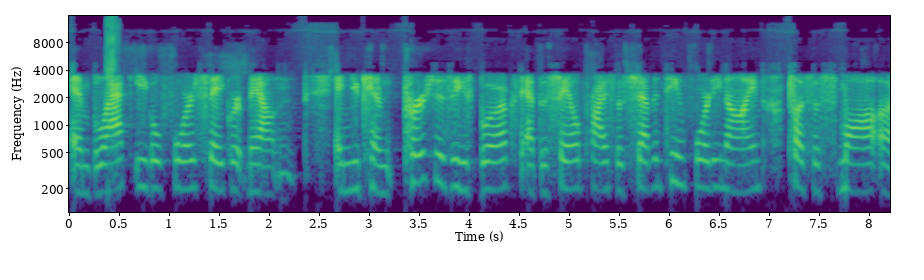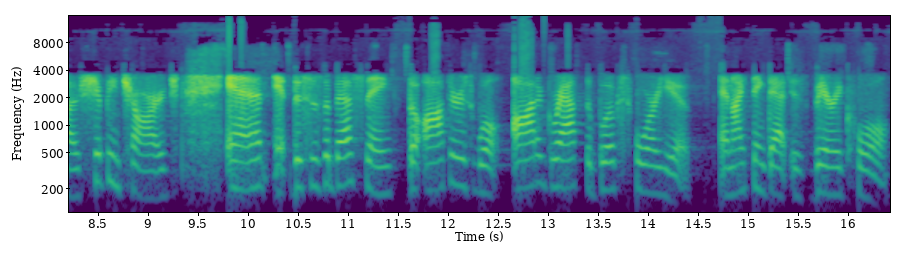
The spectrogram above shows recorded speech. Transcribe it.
and Black Eagle Force, Sacred Mountain. And you can purchase these books at the sale price of seventeen forty nine plus a small uh, shipping charge. And it, this is the best thing: the authors will autograph the books for you. And I think that is very cool.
